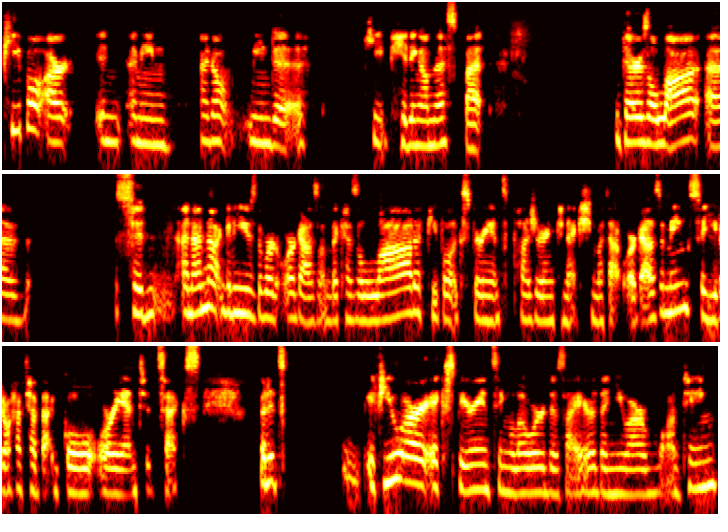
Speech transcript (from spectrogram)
people are in, I mean, I don't mean to keep hitting on this, but there's a lot of so and i'm not going to use the word orgasm because a lot of people experience pleasure and connection without orgasming so you don't have to have that goal oriented sex. But it's if you are experiencing lower desire than you are wanting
